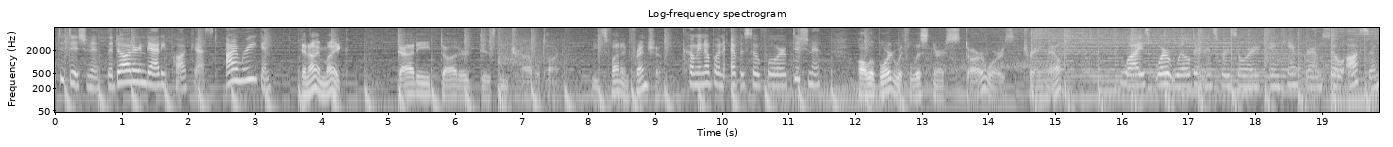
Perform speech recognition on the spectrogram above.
to Dishing It, the Daughter and Daddy podcast. I'm Regan. And I'm Mike. Daddy daughter Disney travel talk meets fun and friendship. Coming up on episode 4 of Dishing It. All aboard with listener Star Wars train mail. Why is Fort Wilderness Resort and Campground so awesome?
